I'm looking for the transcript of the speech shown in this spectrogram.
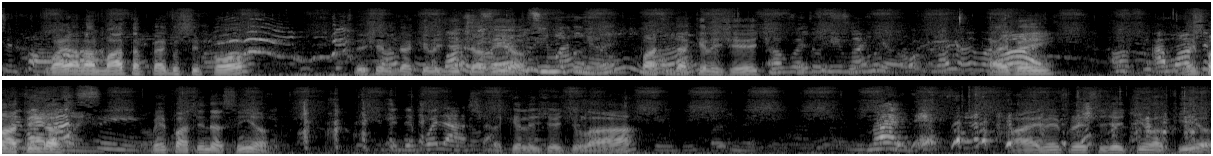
Vai lá na mata, pega o cipó. Deixa ele daquele jeito ali, ó. Parte daquele jeito. Aí vem, vem partindo, assim. vem partindo assim, ó. E depois acha. Daquele jeito lá. Aí vem pra esse jeitinho aqui, ó.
